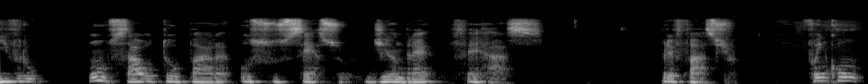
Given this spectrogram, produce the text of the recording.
Livro Um Salto para o Sucesso, de André Ferraz. Prefácio. Foi com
